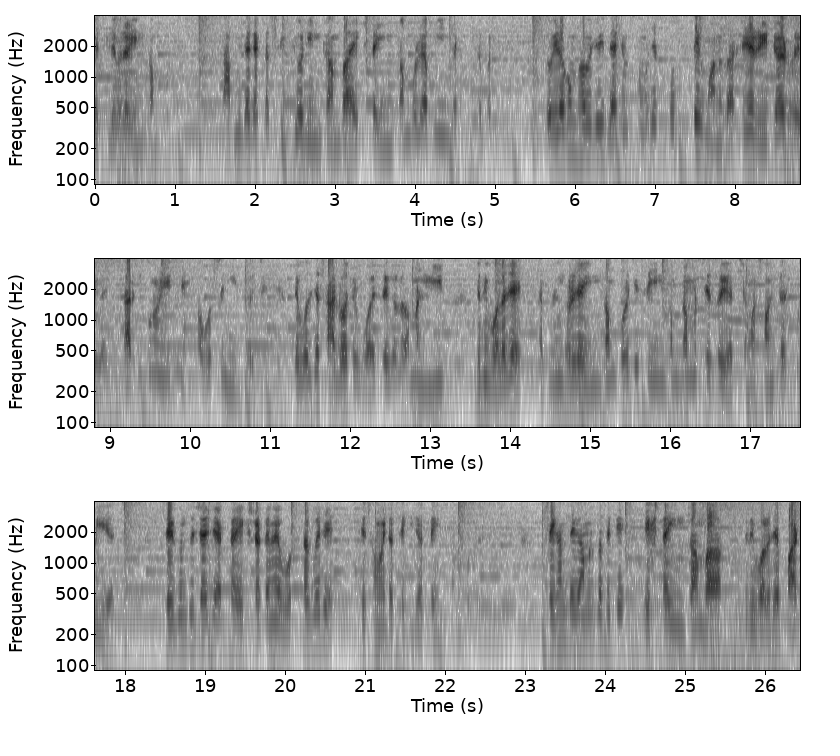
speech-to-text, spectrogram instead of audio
বেশি লেভেলের ইনকাম করতে। আপনি তাকে একটা সিকিউর ইনকাম বা এক্সট্রা ইনকাম বলে আপনি ইনভেস্ট করতে পারেন। তো এরকম ভাবে যদি দেখেন সমাজের প্রত্যেক মানুষ আজকে যে রিটায়ার্ড হয়ে গেছে, তার কি কোনো নিড নেই? অবশ্যই নিড রয়েছে। সে বলছে, ষাট বছর বয়স হয়ে গেল, আমার নিড যদি বলা যায়, এতদিন ধরে যা ইনকাম করেছি, সেই ইনকামটা আমার শেষ হয়ে যাচ্ছে, আমার সঞ্চয় ফুরিয়ে যাচ্ছে। সে কিন্তু চাই যে একটা এক্সট্রা টাইমে বসে থাকবে যে, সেই সময়টা সে কিছু একটা ইনকাম করবে। সেখান থেকে আমরা তাদেরকে এক্সট্রা ইনকাম বা যদি বলা যায় পার্ট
